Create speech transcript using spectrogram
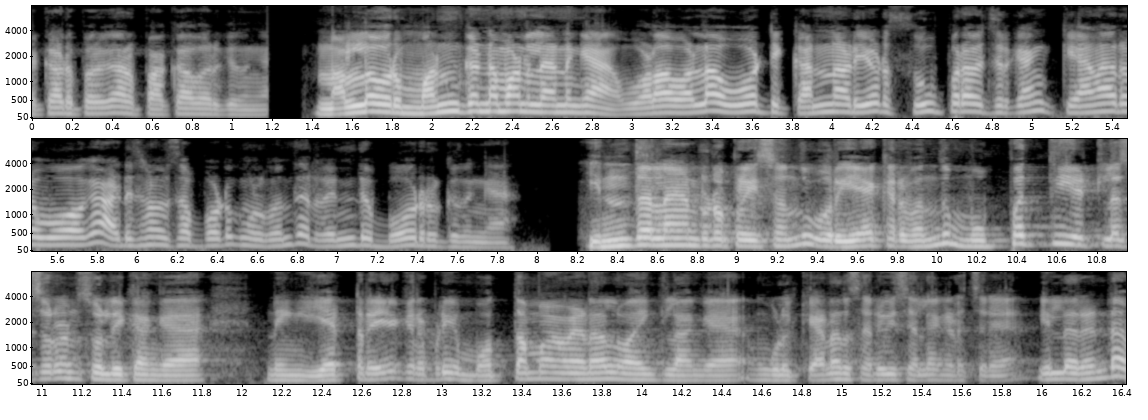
ரெக்கார்டு பிரகாரம் பக்காவாக இருக்குதுங்க. நல்ல ஒரு மண்கண்டமான லேண்டுங்க உழவெல்லாம் ஓட்டி கண்ணாடியோட சூப்பராக வச்சுருக்காங்க. கிணறு போக அடிஷனல் சப்போர்ட் உங்களுக்கு வந்து ரெண்டு போர் இருக்குதுங்க. இந்த லேண்டோட பிரைஸ் வந்து ஒரு ஏக்கர் வந்து முப்பத்தி எட்டு லட்ச ரூபான்னு சொல்லியிருக்காங்க. நீங்க எட்டரை ஏக்கர் அப்படியே மொத்தமா வேணாலும் வாங்கிக்கலாங்க. உங்களுக்கு கிணறு சர்வீஸ் எல்லாம் கிடைச்சிரு இல்ல ரெண்டா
